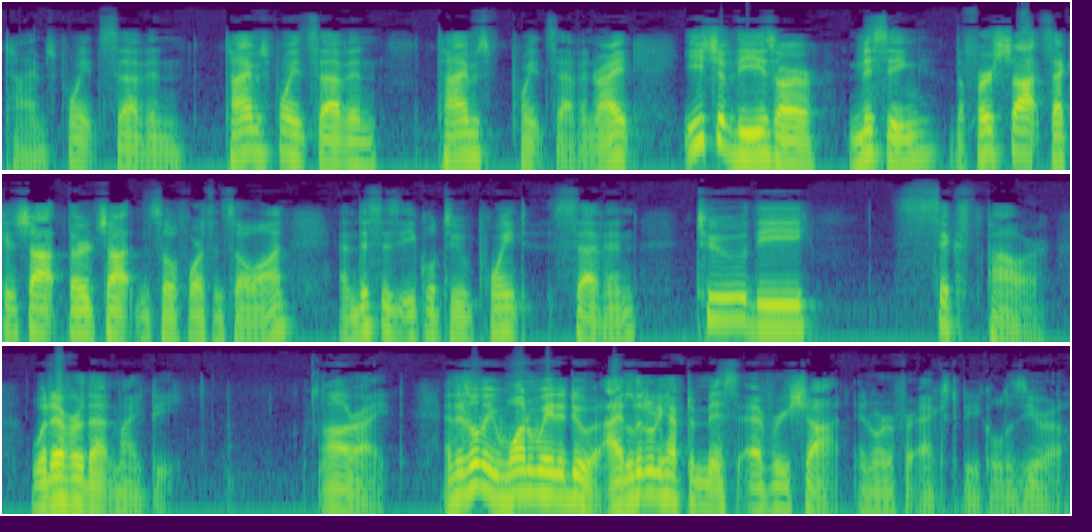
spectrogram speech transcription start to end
times 0.7 times 0.7 times 0.7, right? Each of these are missing the first shot, second shot, third shot, and so forth and so on. And this is equal to 0.7 to the sixth power, whatever that might be. All right. And there's only one way to do it. I literally have to miss every shot in order for x to be equal to 0.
